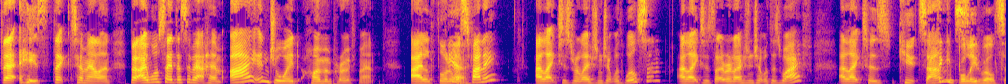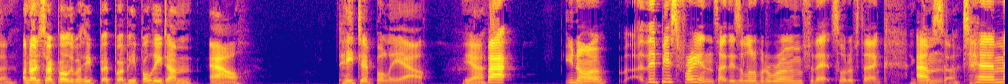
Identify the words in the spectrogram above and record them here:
th- he's thick Tim Allen. But I will say this about him: I enjoyed Home Improvement. I thought it Yeah. was funny. I liked his relationship with Wilson. I liked his relationship with his wife. I liked his cute son. I think he bullied Wilson. Oh no, sorry, bullied. But he but he bullied um Al. He did bully Al. Yeah. But you know, they're best friends. Like there's a little bit of room for that sort of thing. I Um, so. Tim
